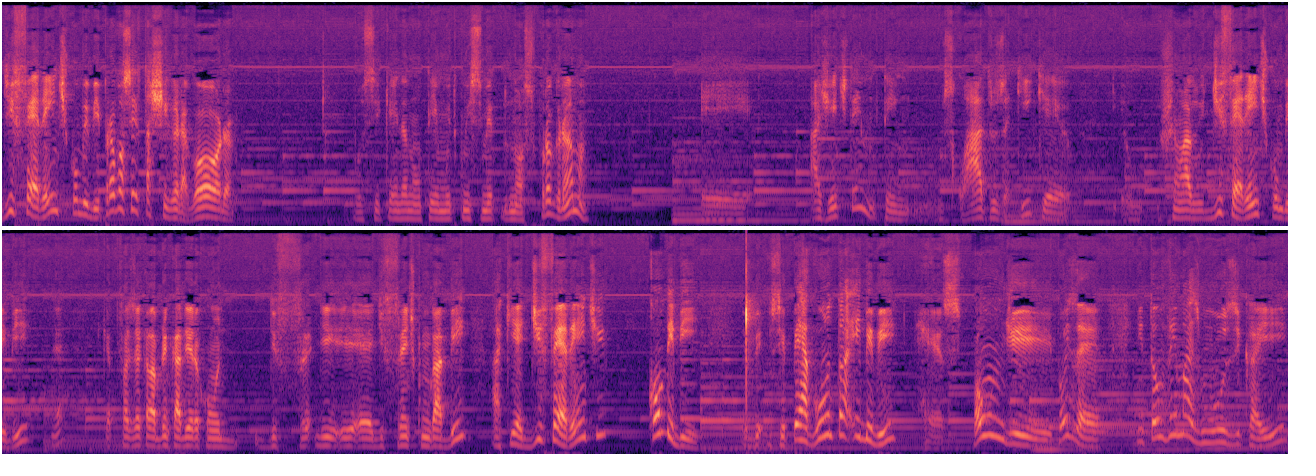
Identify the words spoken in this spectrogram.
diferente com o Bibi. Para você que está chegando agora, você que ainda não tem muito conhecimento do nosso programa, é, a gente tem, tem uns quadros aqui que é, é o chamado Diferente com Bibi, né? Que é fazer aquela brincadeira com de, de, é, de frente com Gabi. Aqui é Diferente com Bibi. Você pergunta e Bibi responde. Pois é. Então vem mais música aí.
